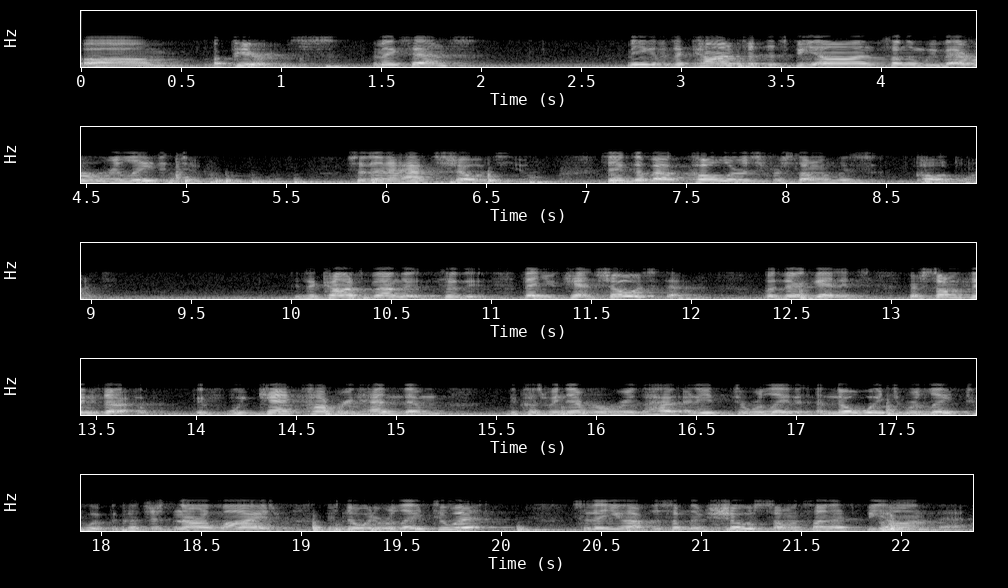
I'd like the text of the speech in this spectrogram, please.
um, appearance. That make sense? Meaning, if it's a concept that's beyond something we've ever related to, so then I have to show it to you. Think about colors for someone who's colorblind. It's a concept that, you can't show it to them. But again, it's, there's some things that if we can't comprehend them because we never re- have anything to relate, no way to relate to it, because just in our lives, there's no way to relate to it, so then you have to something show someone something that's beyond that.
